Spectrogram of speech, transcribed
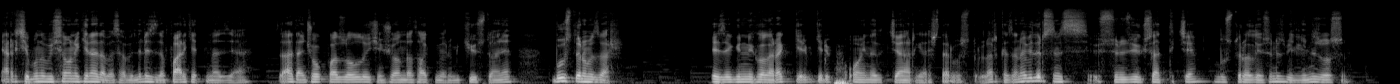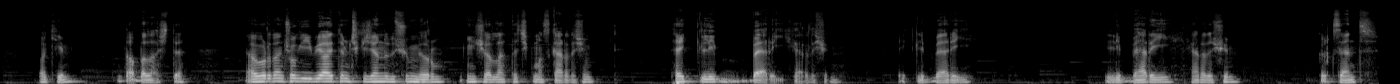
Gerçi bunu bir sonrakine de basabiliriz de fark etmez ya. Zaten çok fazla olduğu için şu anda takmıyorum. 200 tane booster'ımız var. Size günlük olarak girip girip oynadıkça arkadaşlar booster'lar kazanabilirsiniz. Üstünüzü yükselttikçe booster alıyorsunuz bilginiz olsun. Bakayım. Double açtı. Ya buradan çok iyi bir item çıkacağını düşünmüyorum. İnşallah da çıkmaz kardeşim. Tekli berry kardeşim. Tekli berry. Liberty kardeşim. 40 cent.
